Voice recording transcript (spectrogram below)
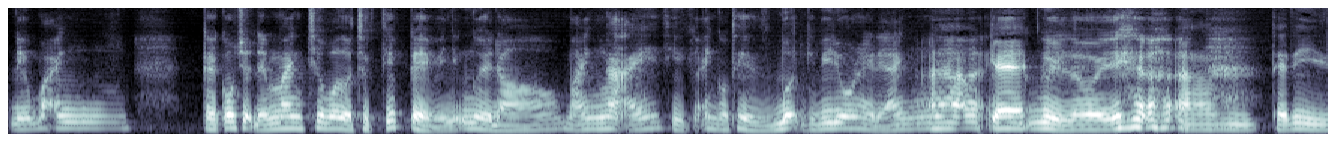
nếu mà anh cái câu chuyện đấy mà anh chưa bao giờ trực tiếp kể với những người đó mà anh ngại ấy, thì anh có thể mượn cái video này để anh, À, ok. anh gửi lời. À, thế thì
